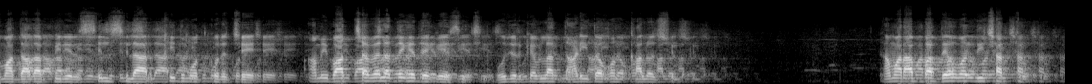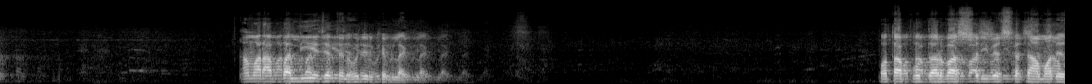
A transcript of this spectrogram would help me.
আমার দাদা পীরের সিলসিলার খিদমত করেছে। আমি বাচ্চা বেলা থেকে দেখে এসেছি। হুজুর কেবলার দাড়ি তখন কালো ছিল। আমার আব্বা দেওবন্দি ছাত্র। আমার আব্বা নিয়ে যেতেন হুজুর কেবলা প্রতাপপুর দরবার শরীফের সাথে আমাদের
